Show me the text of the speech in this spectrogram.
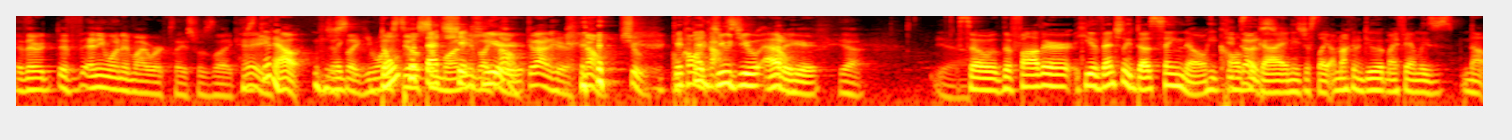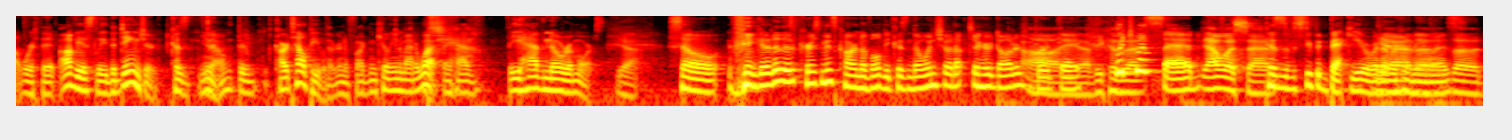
If there, if anyone in my workplace was like, Just "Hey, get out. just like, you want to steal put some that money?" like, here. no, get out of here. No, shoot. Get that juju out No. of here. Yeah, Yeah. So the father, he eventually does say no. He calls the guy and he's just like, I'm not going to do it. My family's not worth it. Obviously, the danger, because, you Yeah. know, the cartel people, they're going to fucking kill you no matter what. They have they have no remorse. yeah. So they go to this Christmas carnival because no one showed up to her daughter's Ah, birthday, yeah, because which that- was sad That was sad. because of stupid Becky or whatever yeah, her name was. the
